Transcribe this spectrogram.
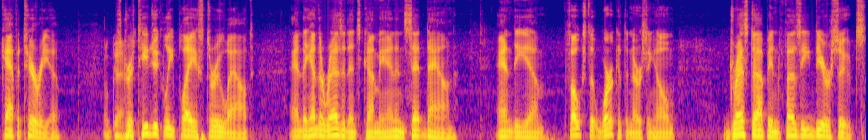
cafeteria, Okay. strategically placed throughout, and they had the residents come in and sit down, and the um, folks that work at the nursing home dressed up in fuzzy deer suits.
